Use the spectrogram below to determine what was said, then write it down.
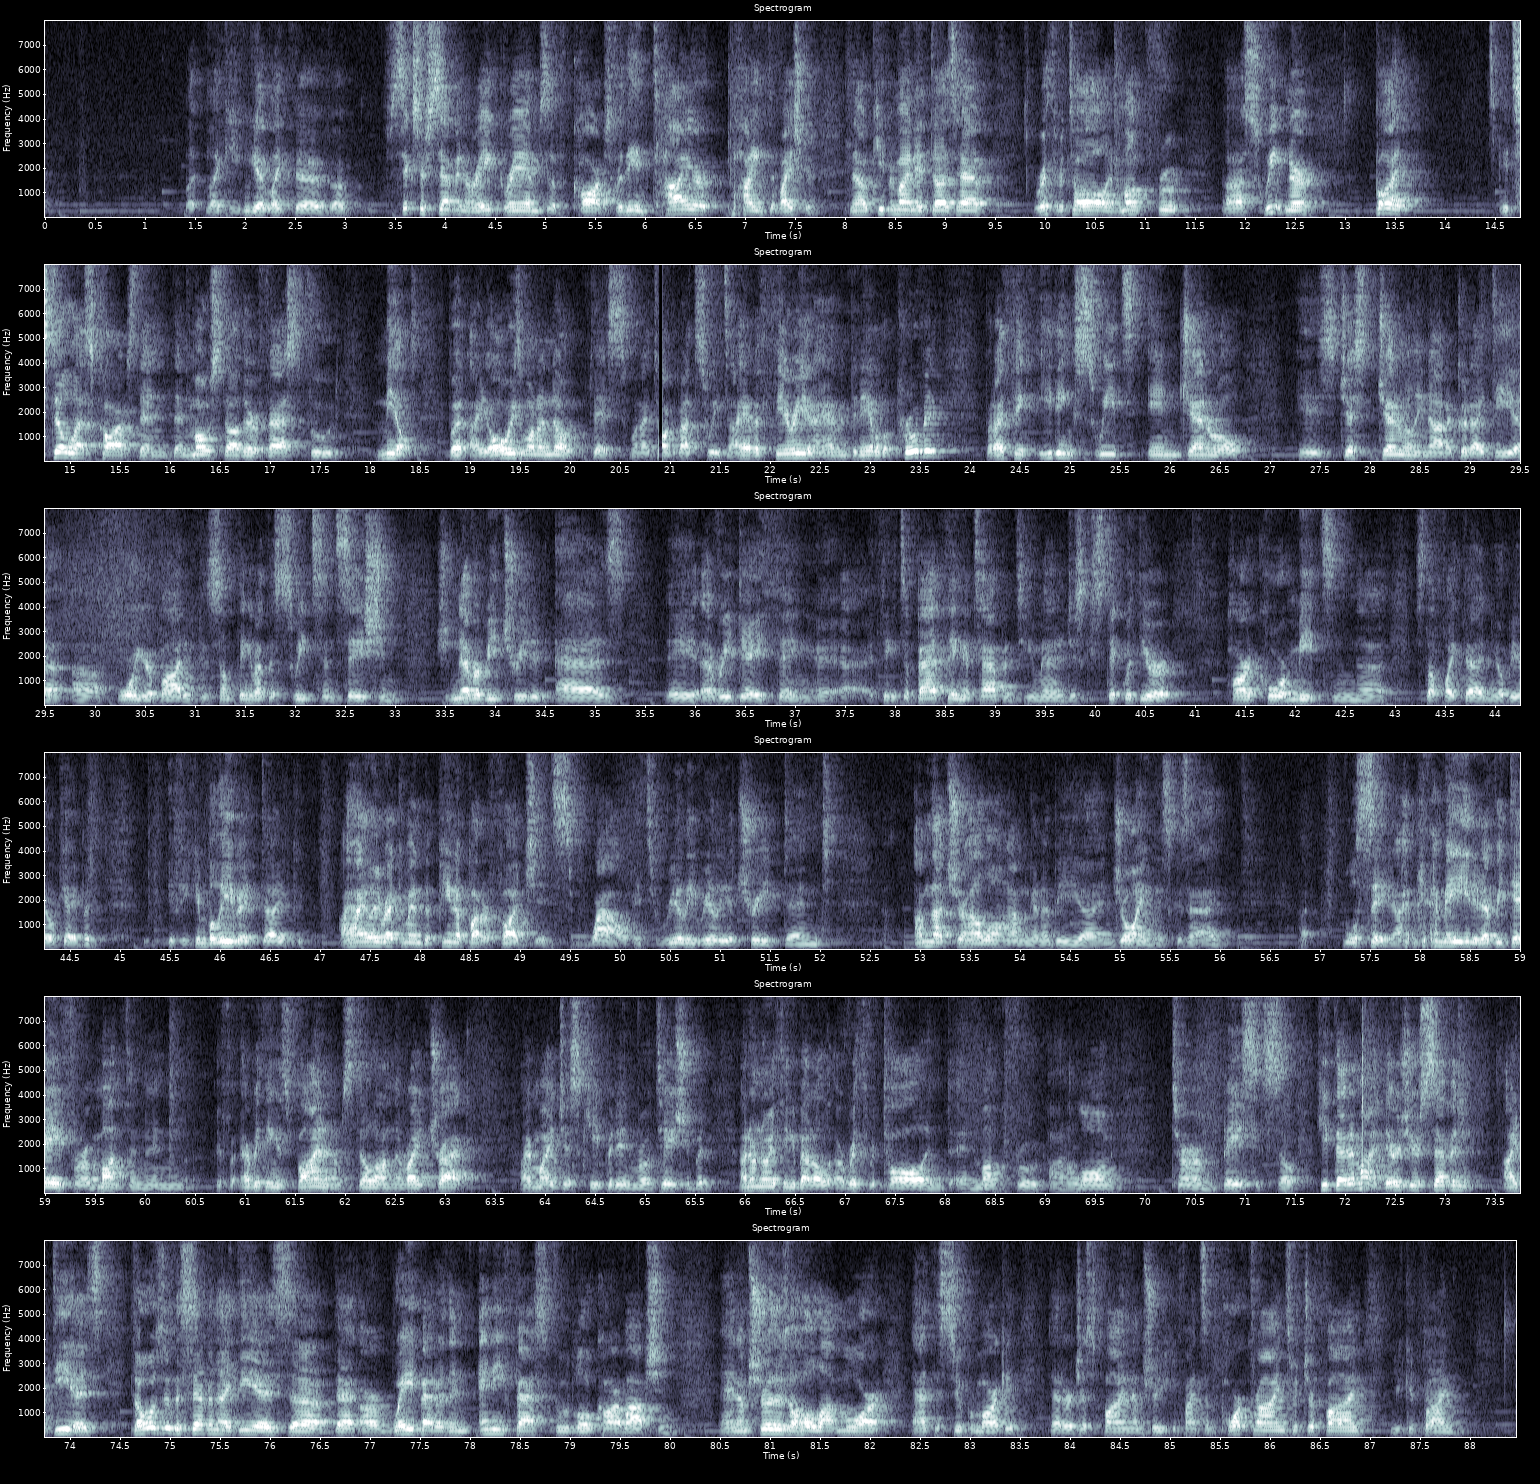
like you can get like the uh, six or seven or eight grams of carbs for the entire pint of ice cream. Now keep in mind it does have erythritol and monk fruit uh, sweetener, but it's still less carbs than, than most other fast food meals. But I always want to note this when I talk about sweets. I have a theory and I haven't been able to prove it, but I think eating sweets in general is just generally not a good idea uh, for your body because something about the sweet sensation should never be treated as a everyday thing. I think it's a bad thing that's happened to humanity. Just stick with your hardcore meats and uh, stuff like that and you'll be okay. But if you can believe it, uh, I highly recommend the peanut butter fudge. It's wow, it's really, really a treat and I'm not sure how long I'm to be uh, enjoying this because I, I, we'll see. I, I, may eat it every day for a month and, and if everything is fine and I'm still on the right track, I might just keep it in rotation. But I don't know anything about erythritol and, and monk fruit on a long-term basis. So keep that in mind. There's your seven ideas. Those are the seven ideas uh, that are way better than any fast food low-carb option. And I'm sure there's a whole lot more at the supermarket that are just fine. I'm sure you can find some pork rinds which are fine. You can find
